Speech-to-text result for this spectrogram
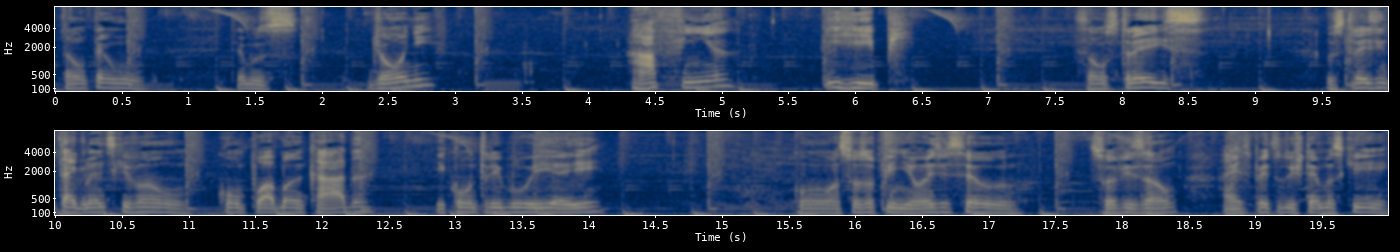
Então tem um temos Johnny, Rafinha e Hip. São os três os três integrantes que vão compor a bancada e contribuir aí com as suas opiniões e seu sua visão a respeito dos temas que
